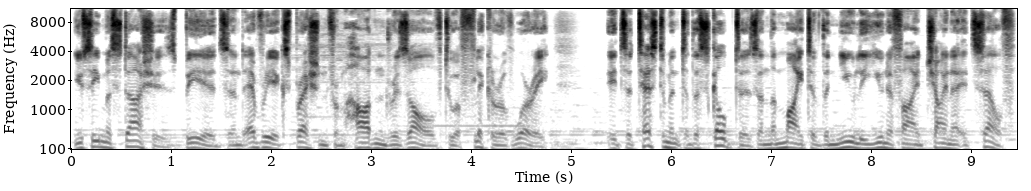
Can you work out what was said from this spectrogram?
You see moustaches, beards, and every expression from hardened resolve to a flicker of worry. It's a testament to the sculptors and the might of the newly unified China itself.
